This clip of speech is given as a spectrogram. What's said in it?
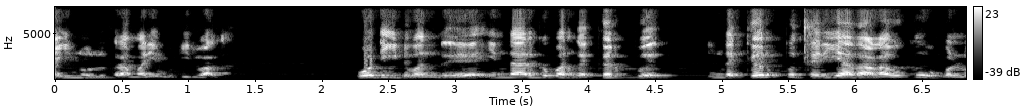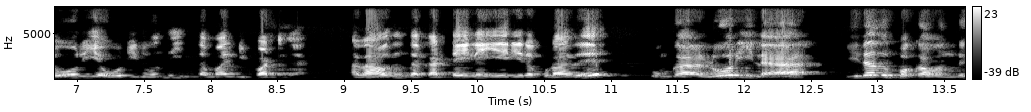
ஐநூறு இருக்கிற மாதிரி ஓட்டிடுவாங்க. ஓட்டிக்கிட்டு வந்து இந்த இருக்கு பாருங்க கெருப்பு. இந்த கெருப்பு தெரியாத அளவுக்கு உங்க லோரியை ஓட்டிட்டு வந்து இந்த மாதிரி நிப்பாட்டுங்க. அதாவது இந்த கட்டையில ஏறிடக்கூடாது. உங்க லோரியில இடது பக்கம் வந்து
